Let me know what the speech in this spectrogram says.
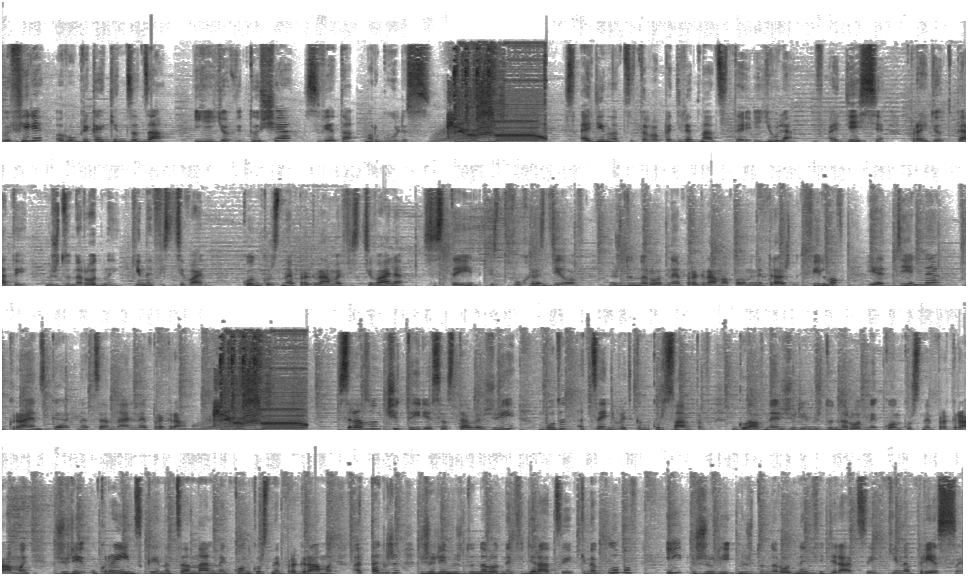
В эфире рубрика «Кинзадза» и ее ведущая Света Маргулис. С 11 по 19 июля в Одессе пройдет пятый международный кинофестиваль. Конкурсная программа фестиваля состоит из двух разделов – международная программа полнометражных фильмов и отдельная украинская национальная программа. Сразу четыре состава жюри будут оценивать конкурсантов. Главное жюри международной конкурсной программы, жюри украинской национальной конкурсной программы, а также жюри Международной федерации киноклубов и жюри Международной федерации кинопрессы.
